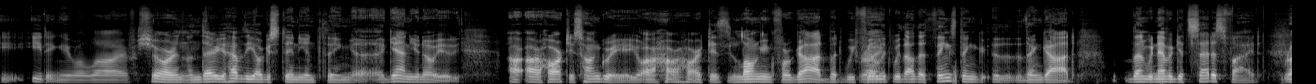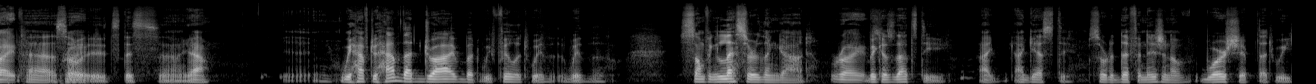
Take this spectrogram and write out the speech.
e- eating you alive. Sure, and, and there you have the Augustinian thing uh, again. You know, our, our heart is hungry. Our, our heart is longing for God, but we fill Right. it with other things than uh, than God. Then we never get satisfied. Right. Uh, so Right. it's this, uh, yeah. Uh, We have to have that drive, but we fill it with with something lesser than God, Right. because that's the, I I guess the sort of definition of worship that we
